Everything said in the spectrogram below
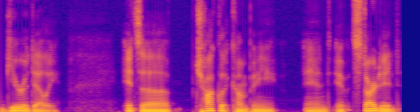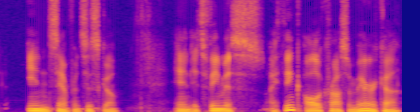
Ghirardelli, it's a chocolate company and it started in San Francisco. And it's famous, I think, all across America.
